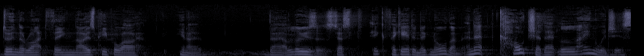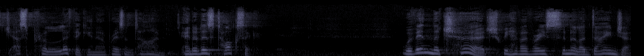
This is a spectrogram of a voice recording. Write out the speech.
doing the right thing, those people are, you know, they are losers. Just forget and ignore them. And that culture, that language is just prolific in our present time, and it is toxic. Within the church, we have a very similar danger.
